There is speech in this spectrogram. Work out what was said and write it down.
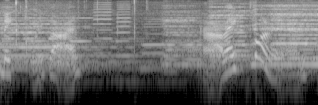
Make 25. I'll make 20 then.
